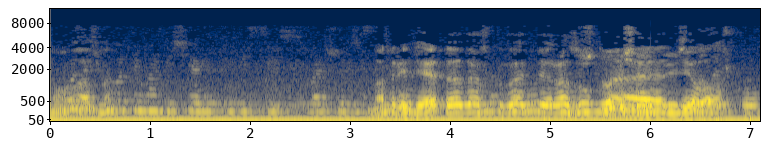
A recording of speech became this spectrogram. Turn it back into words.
Ну, ладно. вот земли. Смотрите, это, так сказать, Что разумное дело. Козочку.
